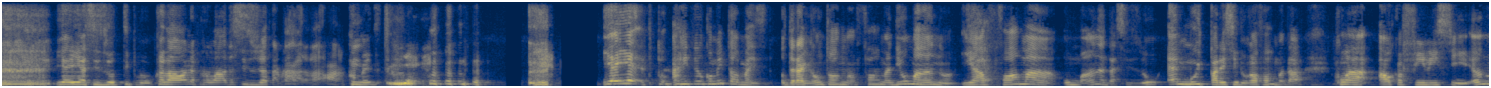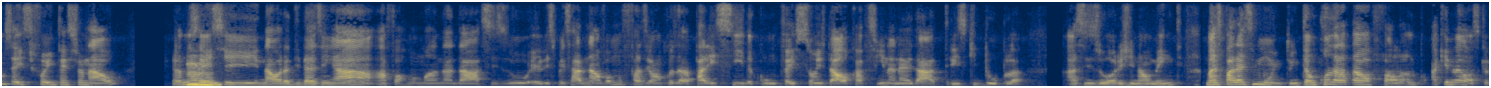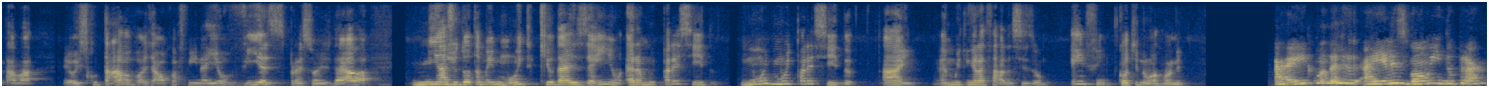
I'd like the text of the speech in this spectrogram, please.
E aí a Sisu, tipo, quando ela olha pro lado, a Sisu já tá comendo tudo. E aí, é, tipo, a gente não comentou, mas o dragão toma forma de humano. E a forma humana da Sisu é muito parecida com a forma da. com a Alcafina em si. Eu não sei se foi intencional. Eu não Hum. sei se na hora de desenhar a forma humana da Sisu, eles pensaram, não, vamos fazer uma coisa parecida com feições da Alcafina, né? Da atriz que dubla a Sisu originalmente. Mas parece muito. Então, quando ela tava falando, aquele negócio que eu tava. Eu escutava a voz da Alcafina e eu via as expressões dela, me ajudou também muito que o desenho era muito parecido. Muito, muito parecido. Ai, é muito engraçado esse zoom. Enfim, continua, Rony. Aí, quando eles, aí eles vão indo pra,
